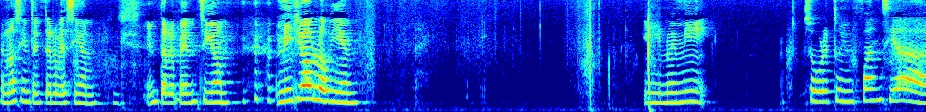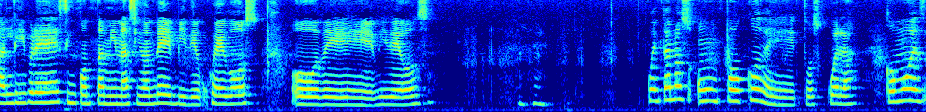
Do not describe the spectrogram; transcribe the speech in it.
Lo siento, intervención. Intervención. Ni yo hablo bien. Y Noemi, sobre tu infancia libre, sin contaminación de videojuegos o de videos, cuéntanos un poco de tu escuela. ¿Cómo es,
